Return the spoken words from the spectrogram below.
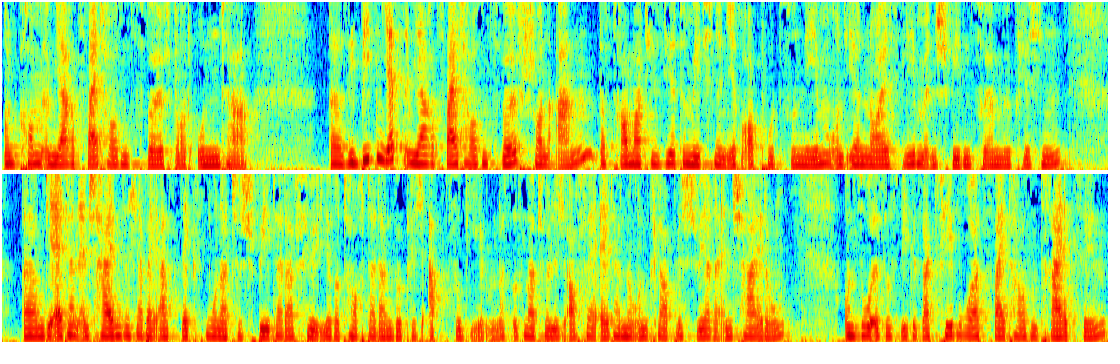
und kommen im Jahre 2012 dort unter. Äh, sie bieten jetzt im Jahre 2012 schon an, das traumatisierte Mädchen in ihre Obhut zu nehmen und ihr neues Leben in Schweden zu ermöglichen. Ähm, die Eltern entscheiden sich aber erst sechs Monate später dafür, ihre Tochter dann wirklich abzugeben. Das ist natürlich auch für Eltern eine unglaublich schwere Entscheidung. Und so ist es, wie gesagt, Februar 2013,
